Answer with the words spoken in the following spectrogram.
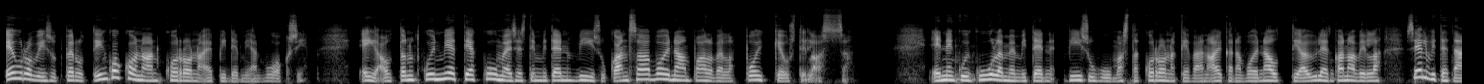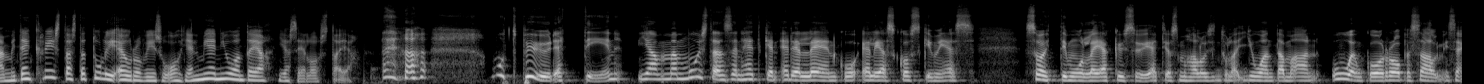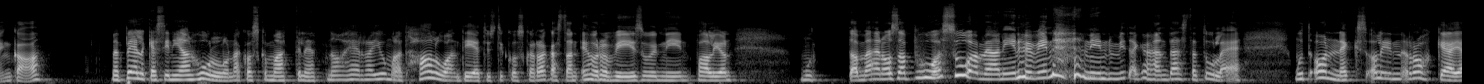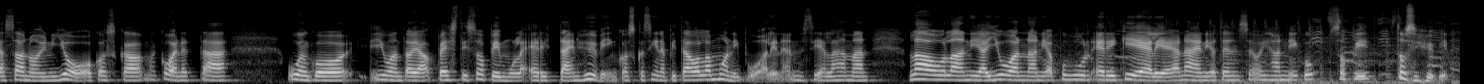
Euroviisut peruttiin kokonaan koronaepidemian vuoksi. Ei auttanut kuin miettiä kuumeisesti, miten viisukansaa voidaan palvella poikkeustilassa. Ennen kuin kuulemme, miten viisuhuumasta koronakevään aikana voi nauttia Ylen kanavilla, selvitetään, miten Kristasta tuli Euroviisuohjelmien juontaja ja selostaja. Mut pyydettiin. Ja mä muistan sen hetken edelleen, kun Elias Koskimies soitti mulle ja kysyi, että jos mä haluaisin tulla juontamaan UMK Roope Salmisen kanssa. Mä pelkäsin ihan hulluna, koska mä ajattelin, että no herra Jumala, haluan tietysti, koska rakastan Euroviisuin niin paljon, mutta mä en osaa puhua suomea niin hyvin, niin mitäköhän tästä tulee. Mutta onneksi olin rohkea ja sanoin joo, koska mä koen, että tämä UNK-juontaja pesti sopi mulle erittäin hyvin, koska siinä pitää olla monipuolinen. Siellähän mä laulan ja juonnan ja puhun eri kieliä ja näin, joten se on ihan niinku, sopii tosi hyvin.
